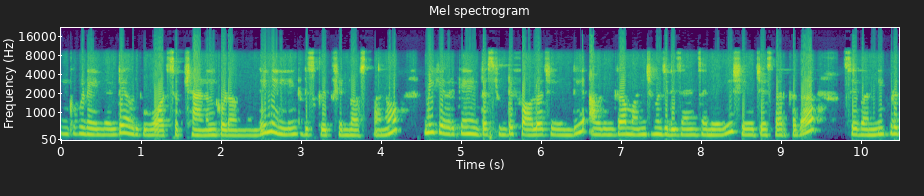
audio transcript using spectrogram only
ఇంకొకటి ఏంటంటే ఆవిడకి వాట్సాప్ ఛానల్ కూడా ఉందండి. నేను లింక్ డిస్క్రిప్షన్లో వస్తాను. మీకు ఎవరికైనా ఇంట్రెస్ట్ ఉంటే ఫాలో చేయండి. ఆవిడ ఇంకా మంచి మంచి డిజైన్స్ అనేవి షేర్ చేస్తారు కదా. సో ఇవన్నీ కూడా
